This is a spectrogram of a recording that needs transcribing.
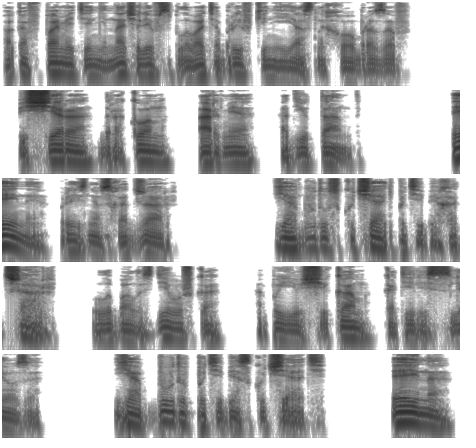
пока в памяти не начали всплывать обрывки неясных образов. Пещера, дракон, армия, адъютант. «Эйне», — произнес Хаджар. «Я буду скучать по тебе, Хаджар», — улыбалась девушка, а по ее щекам катились слезы. Я буду по тебе скучать. Эйна!»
